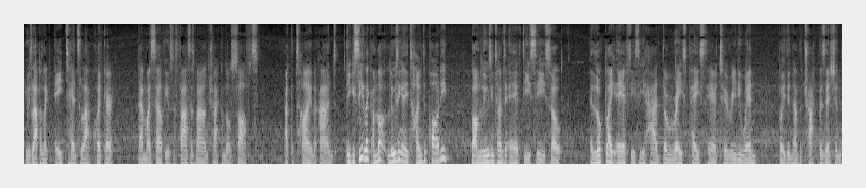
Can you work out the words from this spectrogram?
He was lapping like 8 tenths a lap quicker than myself. He was the fastest man on track on those softs at the time. And you can see, like, I'm not losing any time to Paddy, but I'm losing time to AFDC. So it looked like AFDC had the race pace here to really win, but he didn't have the track position.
